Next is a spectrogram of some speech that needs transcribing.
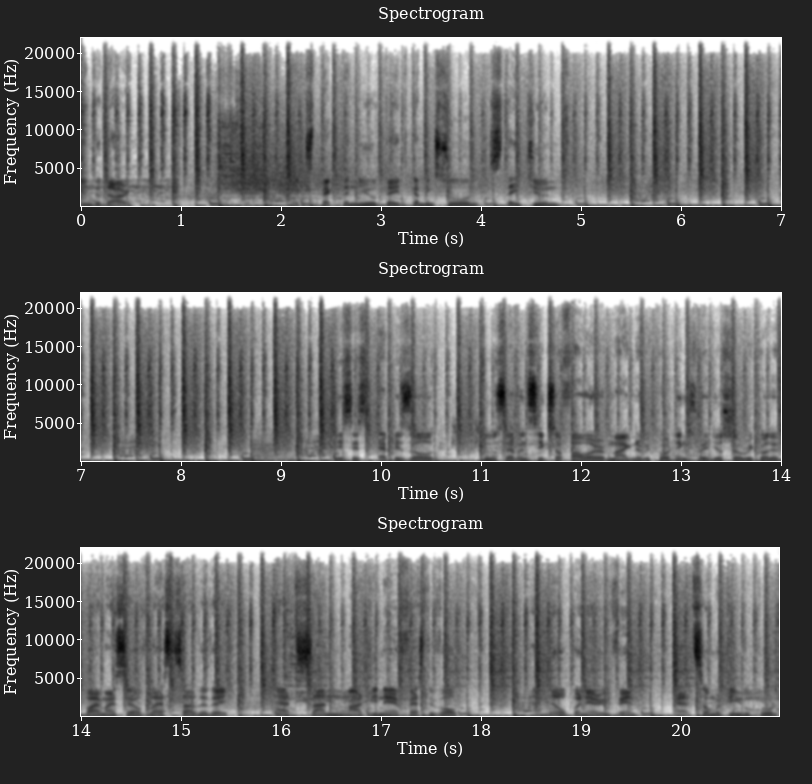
in the dark. Expect a new date coming soon. Stay tuned. This is episode 276 of our Magna Recordings radio show recorded by myself last Saturday at San Martine Festival, an open air event at do Porto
